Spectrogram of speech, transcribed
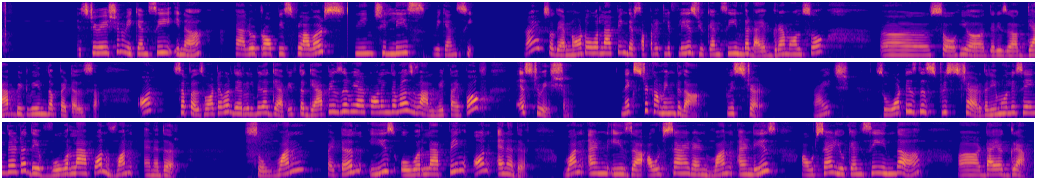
estivation we can see in a calotropis flowers, green chilies we can see right? So they are not overlapping they're separately placed. You can see in the diagram also. Uh, so here there is a gap between the petals. Or sepals whatever there will be the gap. If the gap is there we are calling them as valve type of estivation next coming to the twister. Right? So what is this twister? The name only saying that they overlap on one another. So one petal is overlapping on another. One end is uh, outside and one end is outside. You can see in the uh, diagram.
